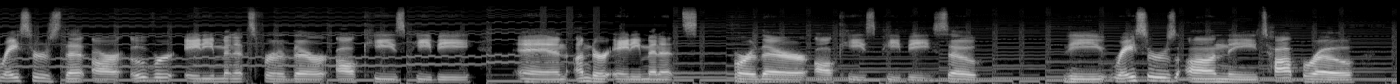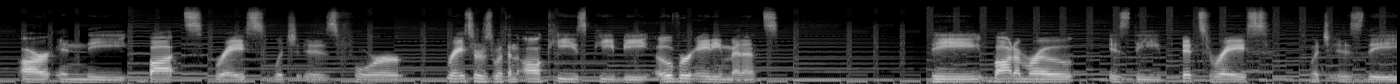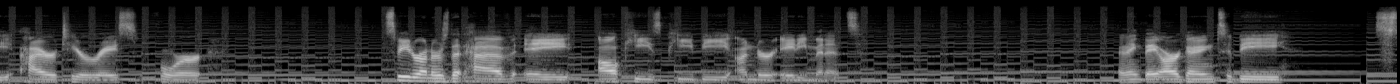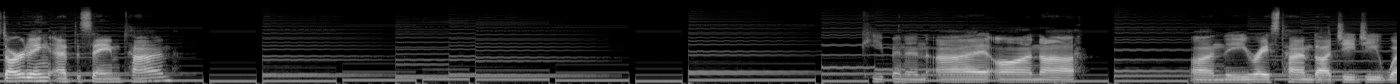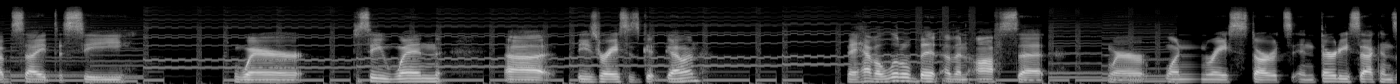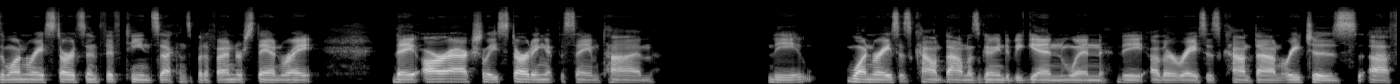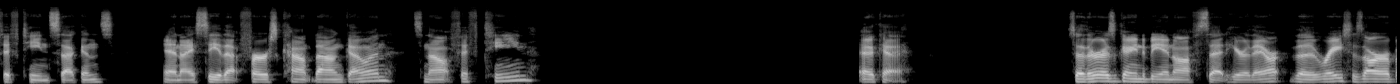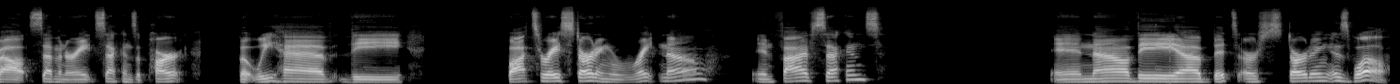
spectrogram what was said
racers that are over 80 minutes for their all keys PB and under 80 minutes for their all keys PB. So the racers on the top row are in the bots race, which is for racers with an all keys PB over 80 minutes. The bottom row is the bits race, which is the higher tier race for speedrunners that have a all keys PB under 80 minutes. I think they are going to be starting at the same time. Keeping an eye on uh, on the racetime.gg website to see where to see when uh, these races get going. They have a little bit of an offset where one race starts in 30 seconds and one race starts in 15 seconds. But if I understand right, they are actually starting at the same time. The one race's countdown is going to begin when the other race's countdown reaches uh, 15 seconds. And I see that first countdown going. It's now at 15. Okay. So there is going to be an offset here. They are the races are about seven or eight seconds apart, but we have the bots race starting right now in five seconds. And now the uh, bits are starting as well.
